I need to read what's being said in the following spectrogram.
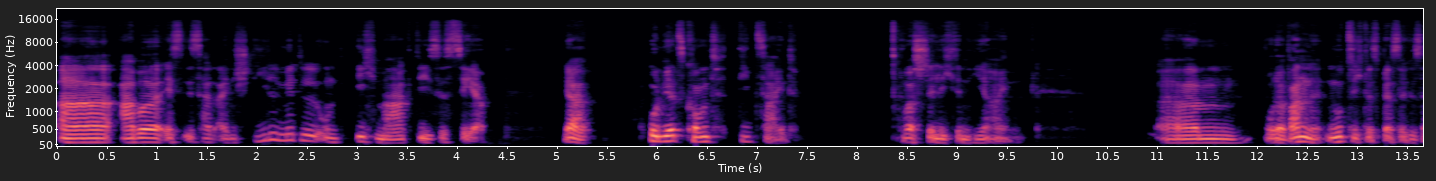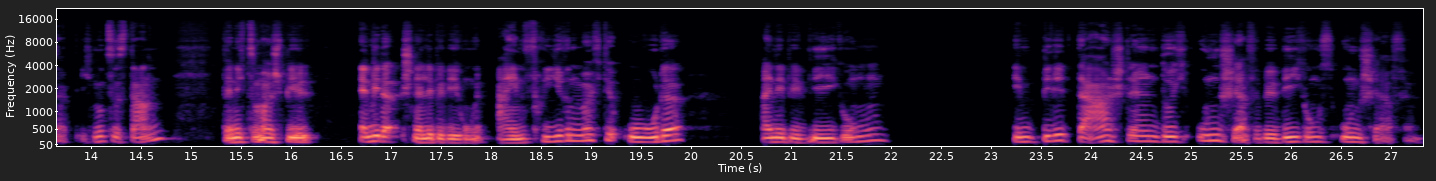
Äh, aber es ist halt ein Stilmittel und ich mag dieses sehr. Ja, und jetzt kommt die Zeit. Was stelle ich denn hier ein? Ähm, oder wann nutze ich das besser gesagt? Ich nutze es dann, wenn ich zum Beispiel entweder schnelle Bewegungen einfrieren möchte oder eine Bewegung im Bild darstellen durch Unschärfe, Bewegungsunschärfe.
